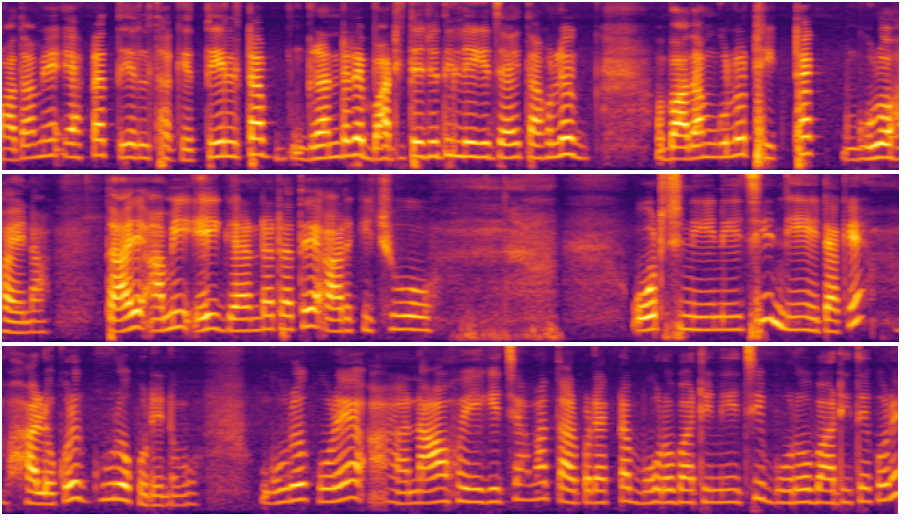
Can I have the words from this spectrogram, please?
বাদামে একটা তেল থাকে। তেলটা গ্রাইন্ডারে বাটিতে যদি লেগে যায় তাহলে বাদামগুলো ঠিকঠাক গুঁড়ো হয় না। তাই আমি এই গ্রাইন্ডারটাতে আর কিছু ওটস নিয়ে নিয়েছি। নিয়ে এটাকে ভালো করে গুঁড়ো করে নেব। গুঁড়ো করে না হয়ে গেছে আমার। তারপরে একটা বড় বাটি নিয়েছি। বড় বাটিতে করে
